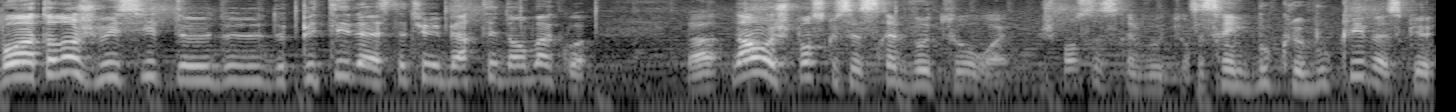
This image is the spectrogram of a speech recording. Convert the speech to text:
Bon, en attendant, je vais essayer de péter la statue de liberté d'en bas, quoi. Non, je pense que ça serait le vautour, ouais. Je pense que ça serait le vautour. Ça serait une boucle bouclée parce que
